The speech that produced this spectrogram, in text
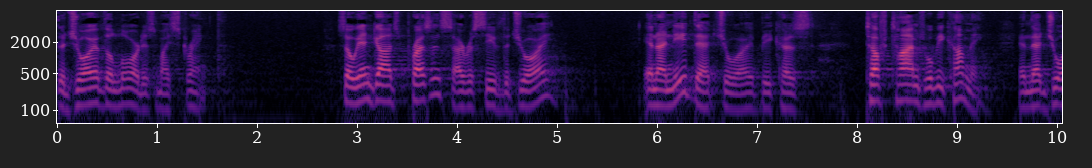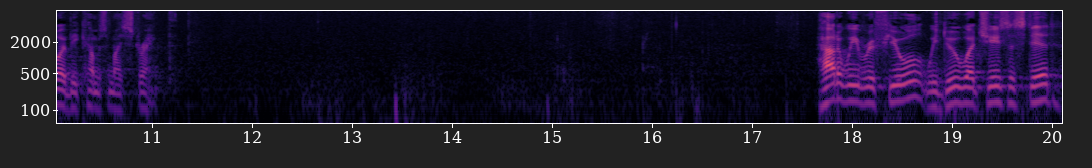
the joy of the Lord is my strength. So in God's presence, I receive the joy, and I need that joy because tough times will be coming, and that joy becomes my strength. How do we refuel? We do what Jesus did.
